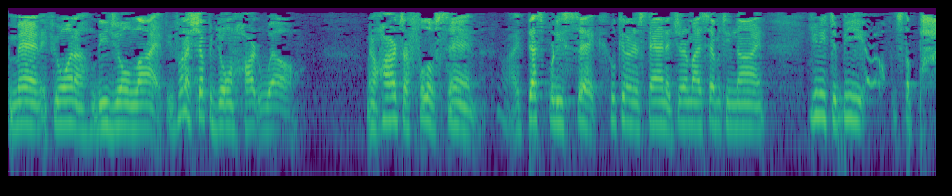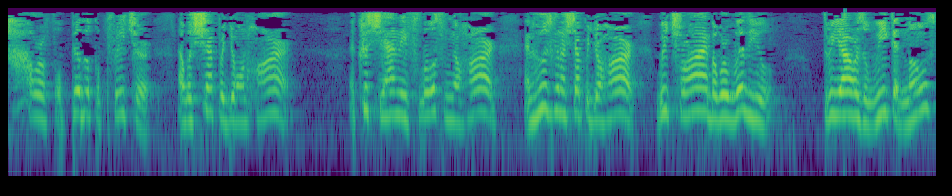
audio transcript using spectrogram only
man, if you want to lead your own life, if you want to shepherd your own heart well, I mean, our hearts are full of sin, right? Desperately sick. Who can understand it? Jeremiah 17 9. You need to be just a powerful biblical preacher that will shepherd your own heart. Christianity flows from your heart. And who's going to shepherd your heart? We try, but we're with you. Three hours a week at most.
